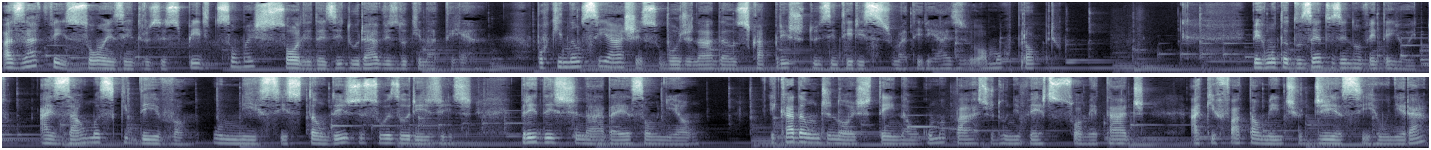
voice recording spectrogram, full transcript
As afeições entre os espíritos são mais sólidas e duráveis do que na terra, porque não se acham subordinadas aos caprichos dos interesses materiais e ao amor próprio. Pergunta 298. As almas que devam unir-se estão desde suas origens predestinadas a essa união. E cada um de nós tem, em alguma parte do universo, sua metade, a que fatalmente o dia se reunirá?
